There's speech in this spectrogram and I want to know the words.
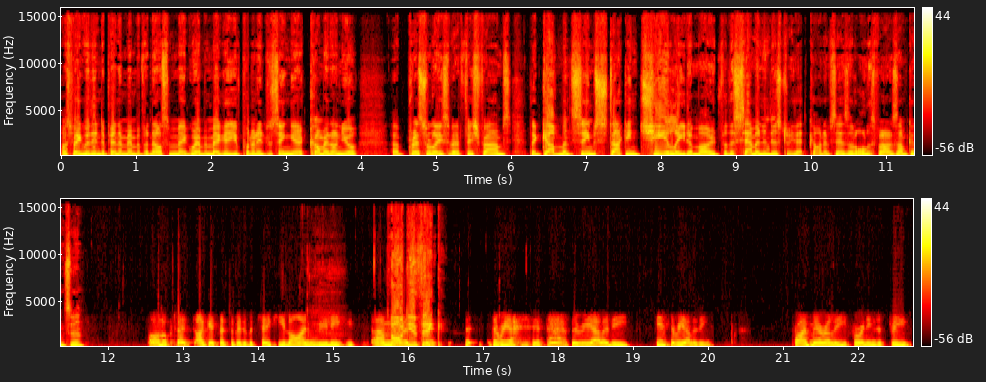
I'm speaking with independent member for Nelson, Meg Webb. And Meg, you've put an interesting uh, comment on your uh, press release about fish farms. The government seems stuck in cheerleader mode for the salmon industry. That kind of says it all as far as I'm concerned. Oh, look, that, I guess that's a bit of a cheeky line, really. Um, oh, do you think? The, the, rea- the reality is the reality. Primarily for an industry,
